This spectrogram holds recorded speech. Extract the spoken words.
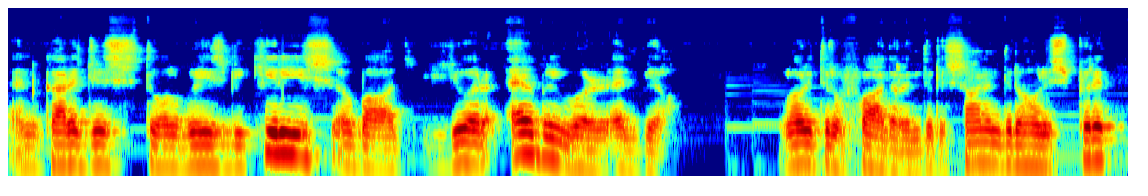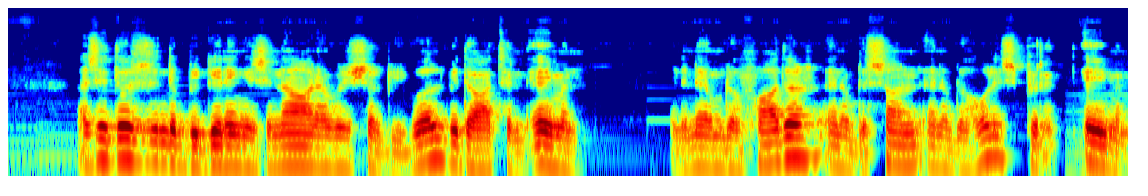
encourage us to always be curious about your every word and will. Glory to the Father, and to the Son, and to the Holy Spirit, as it was in the beginning, is now, and ever shall be, world without end. Amen. In the name of the Father, and of the Son, and of the Holy Spirit. Amen.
